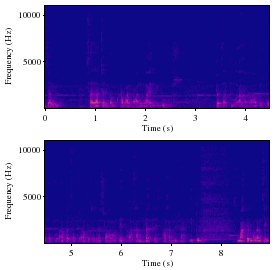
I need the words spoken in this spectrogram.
Yang saya dan kawan-kawan lain itu baca doa terus baca doa baca doa baca doa selawatin alhamdulillah guys. Alhamdulillah. Itu semakin mengecil.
